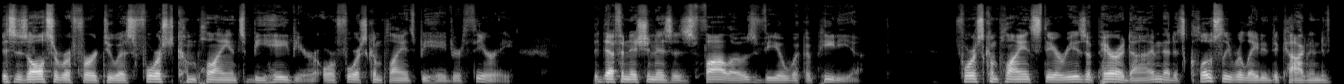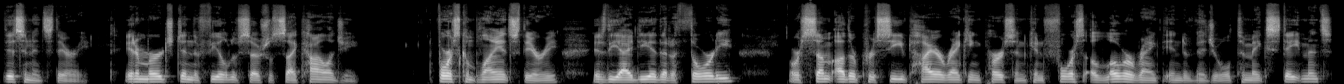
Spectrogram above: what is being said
This is also referred to as forced compliance behavior or forced compliance behavior theory. The definition is as follows via Wikipedia. Forced compliance theory is a paradigm that is closely related to cognitive dissonance theory. It emerged in the field of social psychology. Forced compliance theory is the idea that authority or some other perceived higher ranking person can force a lower ranked individual to make statements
